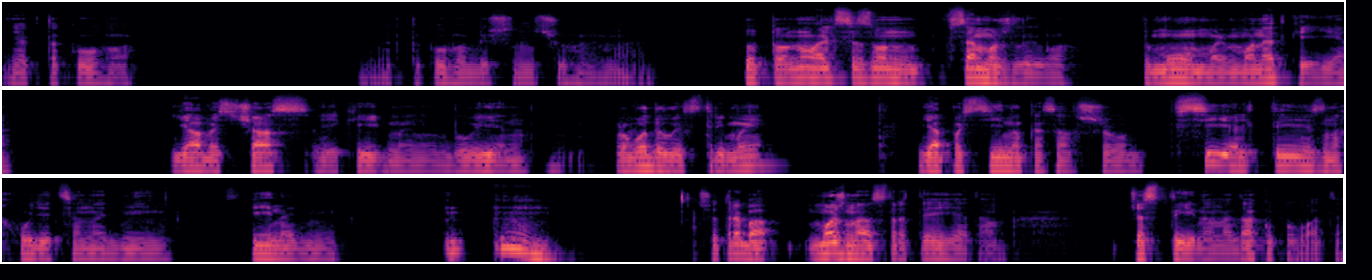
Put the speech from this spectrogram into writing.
Як такого. Як такого більше нічого немає. Тобто, ну, альтсезон все можливо. Тому монетки є. Я весь час, який ми були, проводили стріми, я постійно казав, що всі альти знаходяться на дні. Всі на дні. Що треба, можна стратегія там частинами да, купувати.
